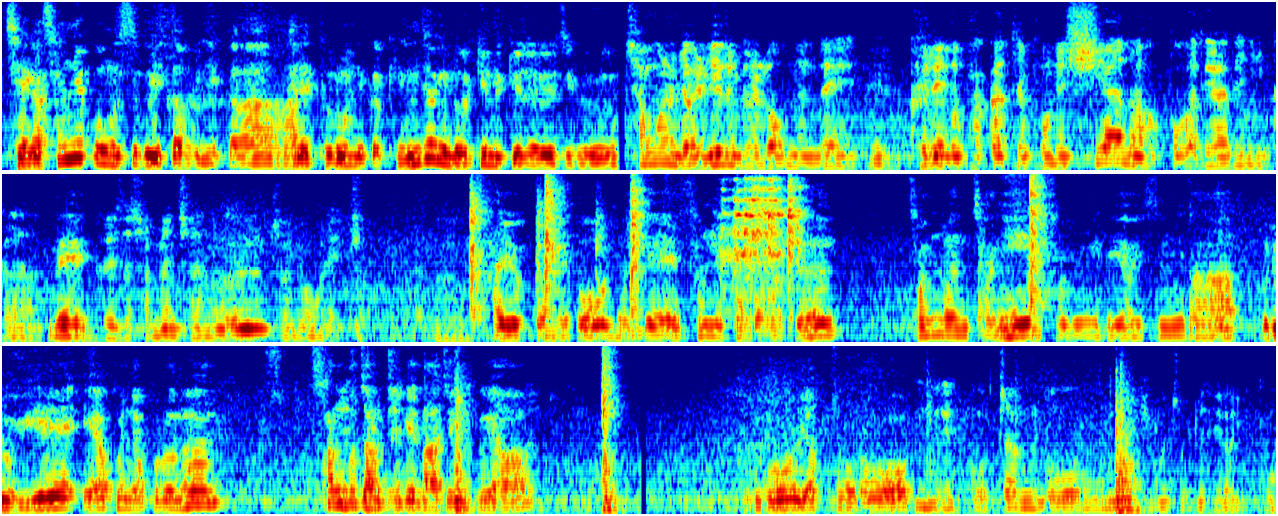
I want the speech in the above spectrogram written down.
제가 360을 쓰고 있다 보니까 안에 들어오니까 굉장히 넓게 느껴져요, 지금. 창문을 열 일은 별로 없는데 네. 그래도 바깥을 보는 시야는 확보가 돼야 되니까 네. 그래서 전면 창을 적용을 했죠. 460에도 현재 360과 같은 전면창이 적용이 되어 있습니다. 그리고 위에 에어컨 옆으로는 상부장 네, 두개 네. 놔져 있고요. 그리고 옆쪽으로 네, 옷장도 기본적으로 되어 있고.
